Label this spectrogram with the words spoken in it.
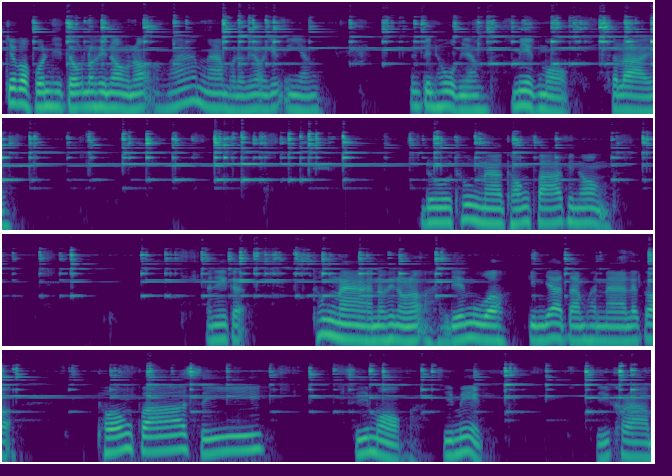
เจ้าว่าฝนที่ตกเนาะพี่น้องเนาะงามงามพอนะพี่น้องยังอีหยังมันเป็นหูปหยังเมฆหมอกสลาย ดูทุ่งนาท้องฟ้าพี่น้อง อันนี้ก็ทุ่งนาเนาะพี่น้องเนาะเลี้ยงวัว กินหญ้าตามคันนาแล้วก็ ท้องฟ้าสี สีหมอก สีเมฆสีคราม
